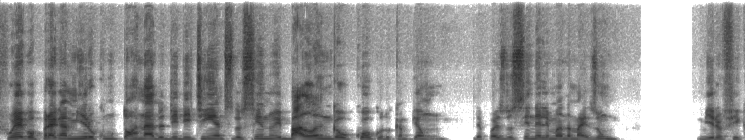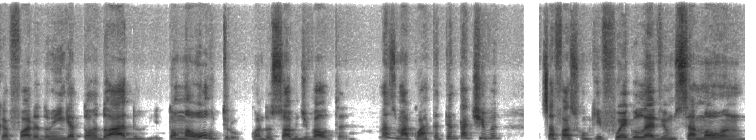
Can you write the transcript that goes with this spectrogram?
Fuego prega Miro com um tornado DDT antes do sino e balanga o coco do campeão. Depois do sino ele manda mais um. Miro fica fora do ringue atordoado e toma outro quando sobe de volta. Mas uma quarta tentativa só faz com que Fuego leve um Samoan...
